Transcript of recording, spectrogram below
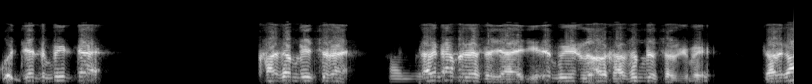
ਕੋਈ ਜਿਤ ਪੀਤੈ ਖਸਮ ਵਿਸਰੈ ਹਾਂਜੀ ਦਰਗਾ ਮਿਲੇ ਸਜਾਏ ਜੀ ਇਹ ਵੀਰ ਨਾਲ ਖਸਮ ਦੇ ਜਵੇ ਦਰਗਾ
